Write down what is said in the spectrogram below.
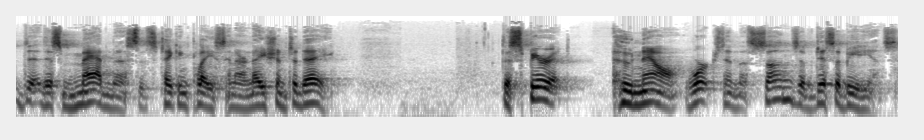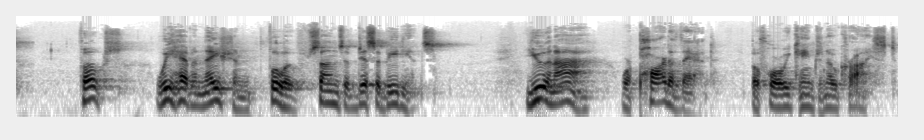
this madness that's taking place in our nation today. The Spirit who now works in the sons of disobedience. Folks, we have a nation full of sons of disobedience. You and I were part of that before we came to know Christ.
